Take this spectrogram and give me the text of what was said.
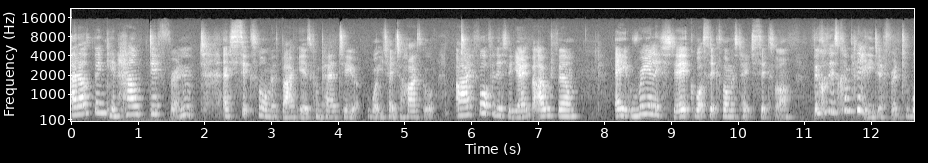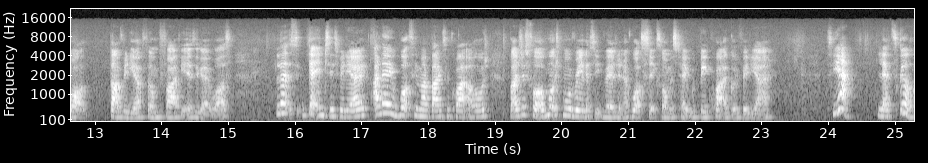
And I was thinking how different a sixth formers bag is compared to what you take to high school. I thought for this video that I would film a realistic what sixth formers take to sixth form because it's completely different to what that video I filmed five years ago was. Let's get into this video. I know what's in my bags are quite old but I just thought a much more realistic version of what sixth formers take would be quite a good video. So yeah, let's go.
